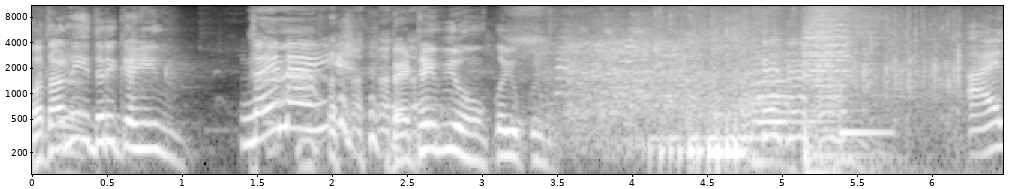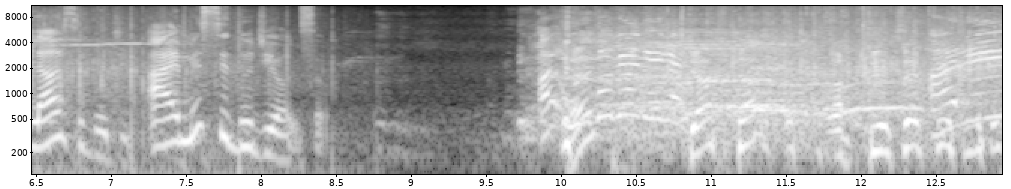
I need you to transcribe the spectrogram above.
पता नहीं इधर ही कहीं नहीं नहीं। बैठे भी हो कोई कोई। I love Sidhu ji I miss Sidhu ji also उनको क्या नहीं क्या You अरे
